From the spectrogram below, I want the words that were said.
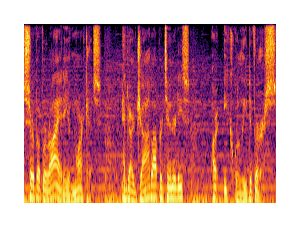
serve a variety of markets, and our job opportunities are equally diverse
